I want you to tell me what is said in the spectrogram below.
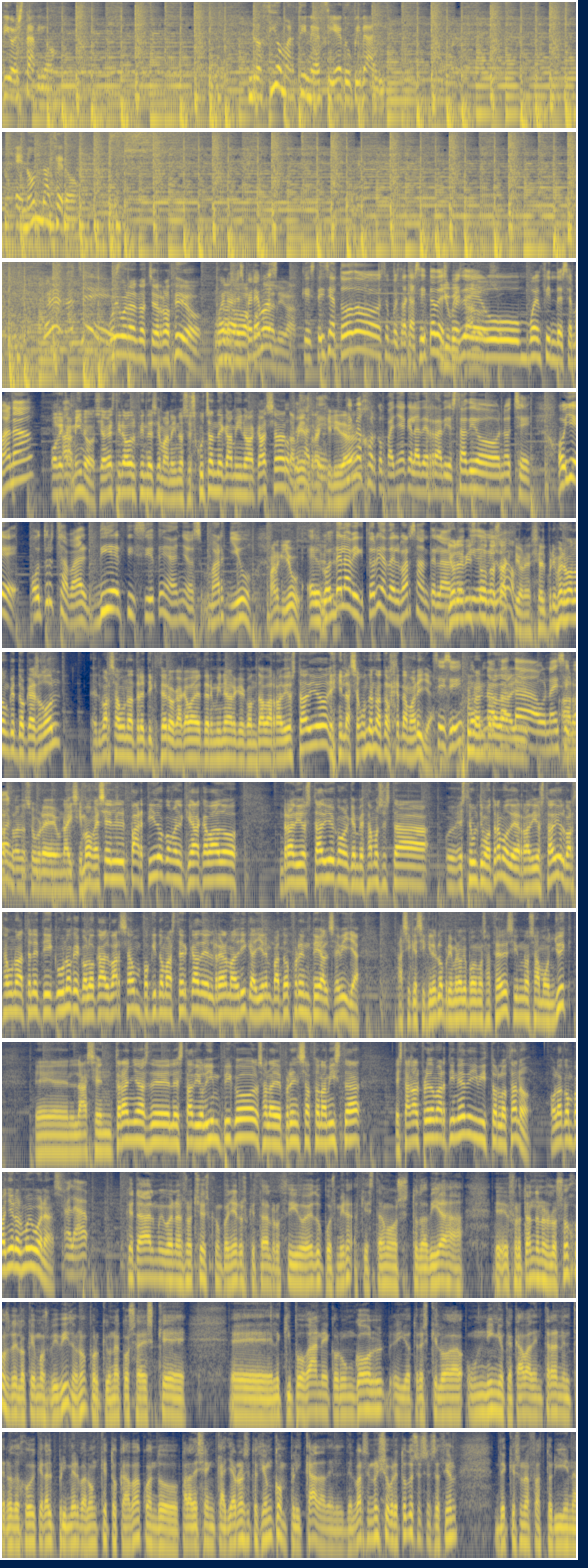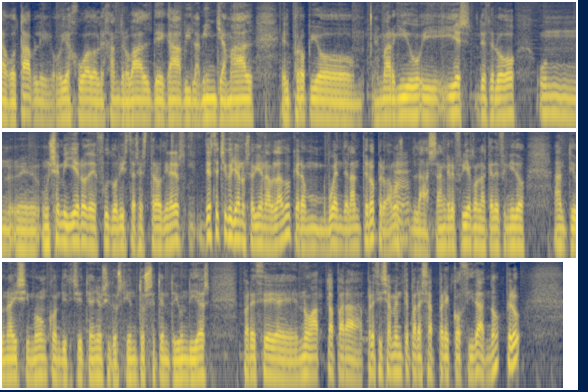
Radio Estadio. Rocío Martínez y Edu Pidal. En Onda Cero. Buenas noches, Rocío. Bueno, esperemos que estéis ya todos en vuestra casita después de un buen fin de semana. O de Ah, camino, si han estirado el fin de semana y nos escuchan de camino a casa, pues también fíjate, tranquilidad. Qué mejor compañía que la de Radio Estadio Noche. Oye, otro chaval, 17 años, Mark Yu. Mark Yu. El Sí, gol sí. de la victoria del Barça ante la Yo le he visto dos acciones. El primer balón que toca es gol, el Barça 1 Athletic 0 que acaba de terminar que contaba Radio Estadio y la segunda una tarjeta amarilla. Sí, sí, una falta a Unai Simón. sobre Unai Simón. Es el partido con el que ha acabado Radio Estadio y con el que empezamos esta, este último tramo de Radio Estadio, el Barça 1 Athletic 1 que coloca al Barça un poquito más cerca del Real Madrid que ayer empató frente al Sevilla. Así que si quieres lo primero que podemos hacer es irnos a Montjuic, en las entrañas del Estadio Olímpico, sala de prensa, zona mixta, están Alfredo Martínez y Víctor Lozano. Hola compañeros, muy buenas. Hola. ¿Qué tal? Muy buenas noches, compañeros. ¿Qué tal, Rocío, Edu? Pues mira, aquí estamos todavía eh, frotándonos los ojos de lo que hemos vivido, ¿no? Porque una cosa es que eh, el equipo gane con un gol y otra es que lo haga un niño que acaba de entrar en el terreno de juego y que era el primer balón que tocaba cuando para desencallar una situación complicada del, del Barça, ¿no? Y sobre todo esa sensación de que es una factoría inagotable. Hoy ha jugado Alejandro Valde, Gaby, Lamin Yamal, el propio eh, Marc Guiu, y, y es desde luego un, eh, un semillero de futbolistas extraordinarios. De este chico ya nos habían hablado, que era un buen delantero, pero vamos, la sangre fría con la que ha definido ante Unai Simón con 17 años y 271 días parece eh, no apta para precisamente para esa precocidad, ¿no? Pero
